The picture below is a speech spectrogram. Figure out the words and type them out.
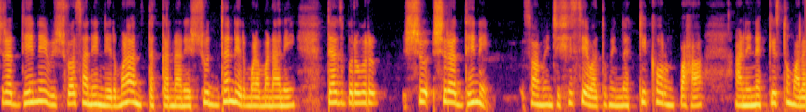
श्रद्धेने विश्वासाने निर्मळ अंतकरणाने शुद्ध निर्मळ मनाने त्याचबरोबर शु श्रद्धेने स्वामींची ही सेवा तुम्ही नक्की करून पहा आणि नक्कीच तुम्हाला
